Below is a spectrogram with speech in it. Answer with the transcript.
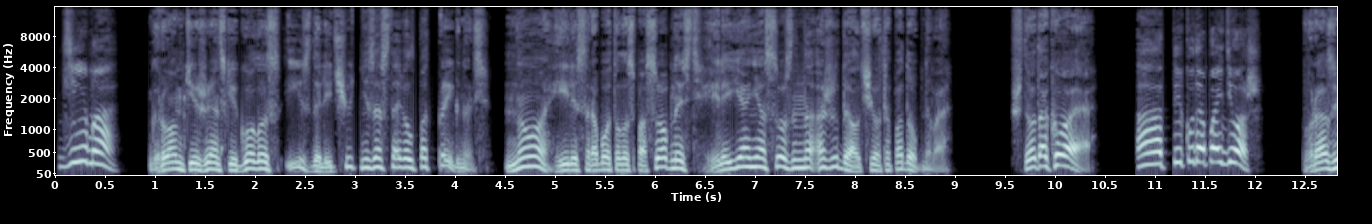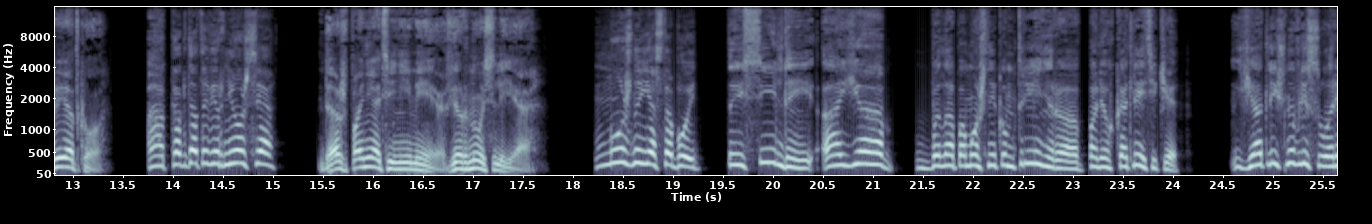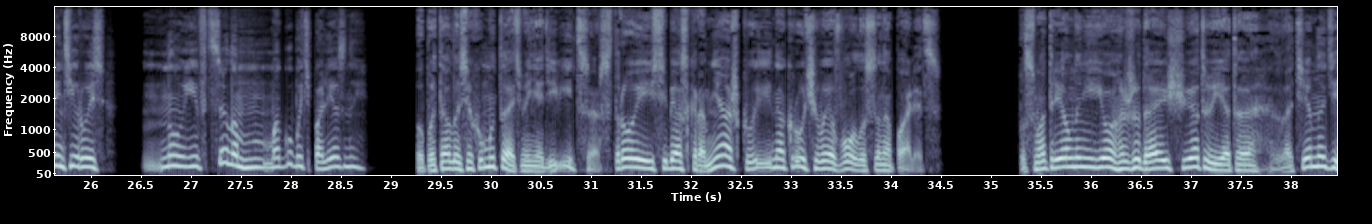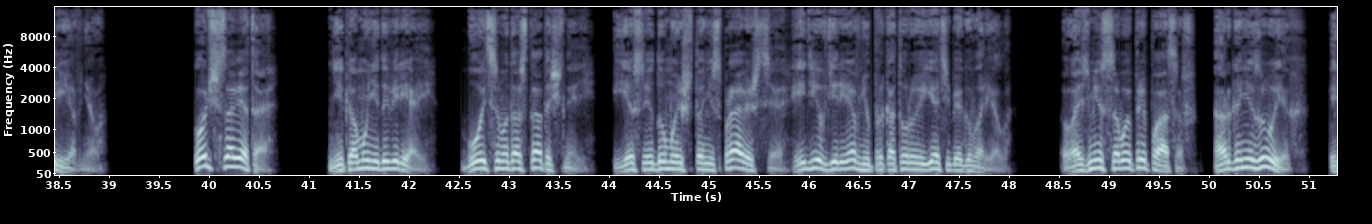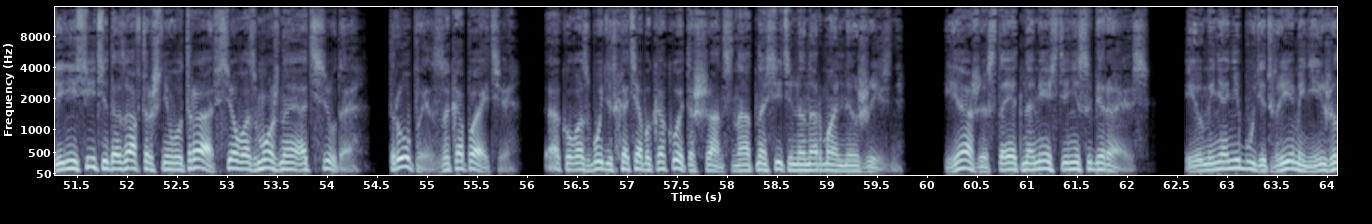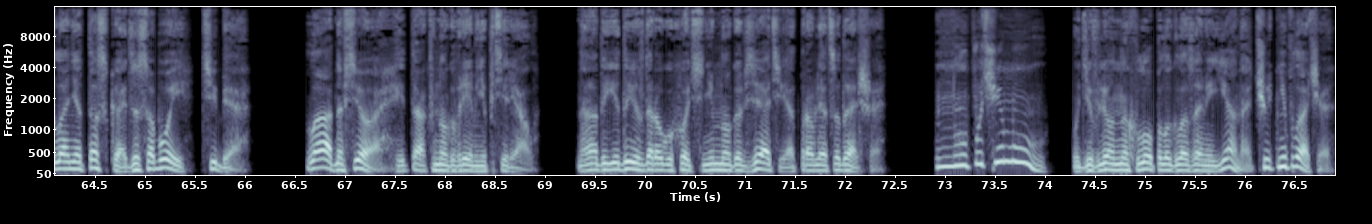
«Дима!» Громкий женский голос издали чуть не заставил подпрыгнуть. Но или сработала способность, или я неосознанно ожидал чего-то подобного. «Что такое?» «А ты куда пойдешь?» «В разведку». «А когда ты вернешься?» «Даже понятия не имею, вернусь ли я». «Можно я с тобой? Ты сильный, а я была помощником тренера по легкой атлетике. Я отлично в лесу ориентируюсь. Ну и в целом могу быть полезной». Попыталась охомутать меня девица, строя из себя скромняшку и накручивая волосы на палец. Посмотрел на нее, ожидающую ответа, затем на деревню. «Хочешь совета? Никому не доверяй. Будь самодостаточной. Если думаешь, что не справишься, иди в деревню, про которую я тебе говорил. Возьми с собой припасов, организуй их. Перенесите до завтрашнего утра все возможное отсюда. Трупы закопайте. Так у вас будет хотя бы какой-то шанс на относительно нормальную жизнь. Я же стоять на месте не собираюсь. И у меня не будет времени и желания таскать за собой тебя. Ладно, все, и так много времени потерял. Надо еды в дорогу хоть немного взять и отправляться дальше». «Ну почему?» — удивленно хлопала глазами Яна, чуть не плача.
